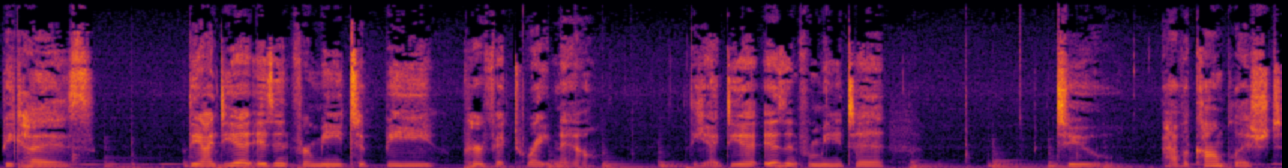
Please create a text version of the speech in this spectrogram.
because the idea isn't for me to be perfect right now. The idea isn't for me to to have accomplished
